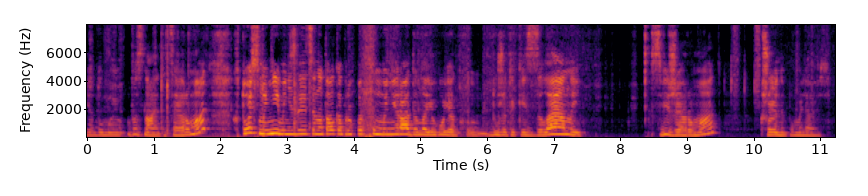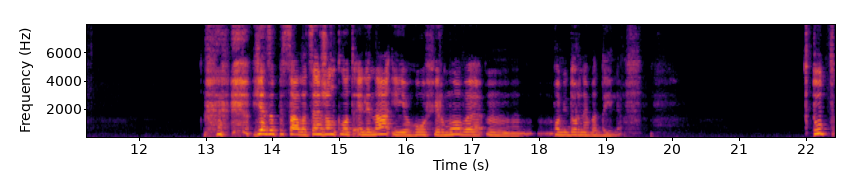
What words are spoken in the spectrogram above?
я думаю, ви знаєте цей аромат. Хтось мені, мені здається, Наталка про парфум мені радила його як е, дуже такий зелений, свіжий аромат, якщо я не помиляюсь. Я записала, це Жан-Клод Еліна і його фірмове помідорне бадилля. Тут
